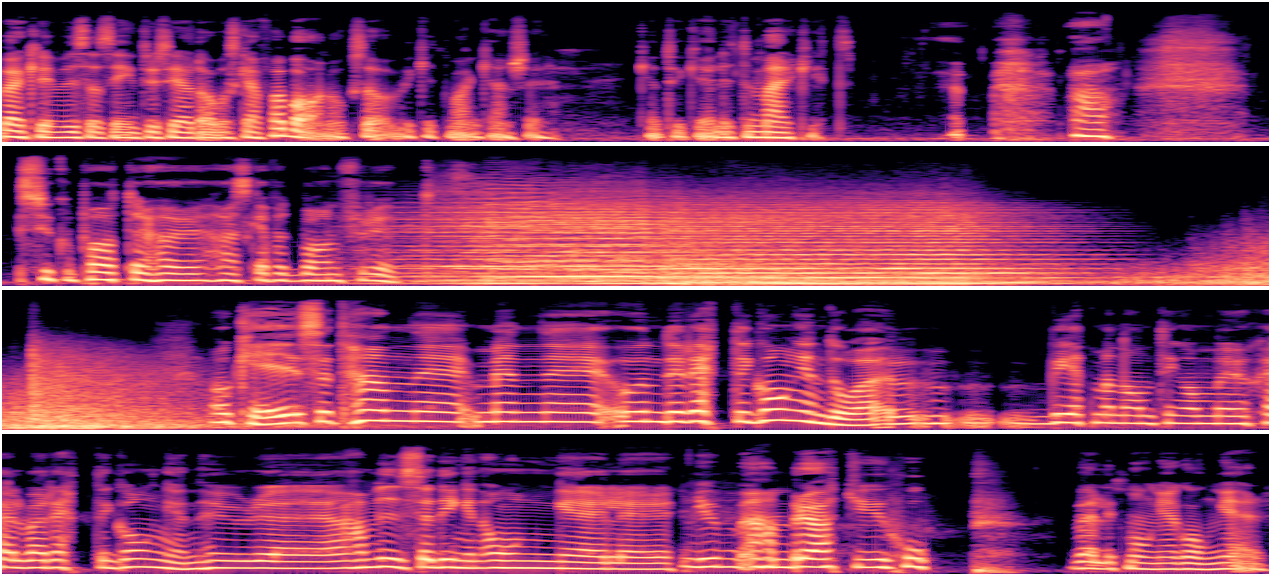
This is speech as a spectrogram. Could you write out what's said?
verkligen visat sig intresserad av att skaffa barn också vilket man kanske kan tycka är lite märkligt. Ja. Psykopater har, har skaffat barn förut. Okej, så att han, eh, men eh, under rättegången då, eh, vet man någonting om själva rättegången? Hur, han visade ingen ånger eller? Nu, han bröt ju ihop väldigt många gånger.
